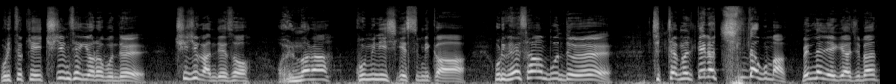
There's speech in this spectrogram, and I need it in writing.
우리 특히 취준생 여러분들 취직 안 돼서 얼마나 고민이시겠습니까? 우리 회사원분들 직장을 때려친다고 막 맨날 얘기하지만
